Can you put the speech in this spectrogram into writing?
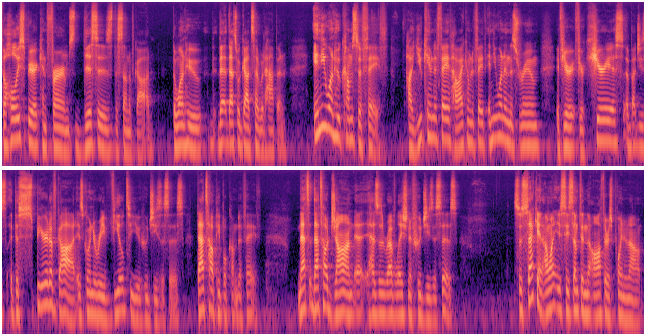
The Holy Spirit confirms this is the Son of God, the one who, that, that's what God said would happen. Anyone who comes to faith, how you came to faith, how I come to faith, anyone in this room, if you're, if you're curious about Jesus, the Spirit of God is going to reveal to you who Jesus is. That's how people come to faith. That's, that's how John uh, has a revelation of who Jesus is. So, second, I want you to see something the author is pointing out.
